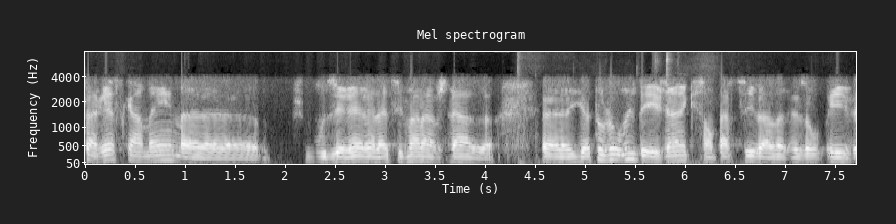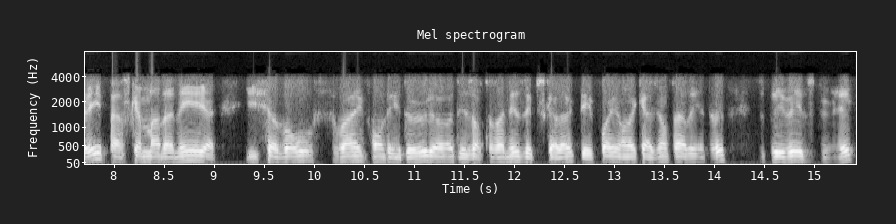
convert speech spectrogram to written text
ça reste quand même, euh, je vous dirais, relativement marginal. Euh, il y a toujours eu des gens qui sont partis vers le réseau privé parce qu'à un moment donné, ils chevauchent, souvent ils font les deux, là, des orthophonistes, des psychologues, des fois ils ont l'occasion de faire les deux, du privé et du public.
